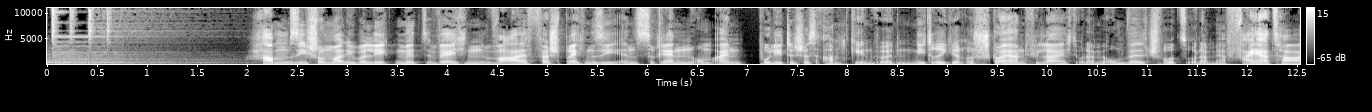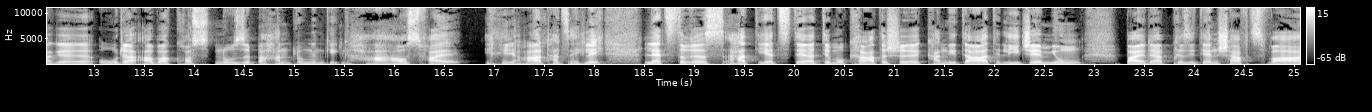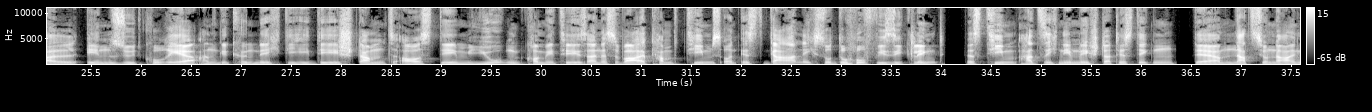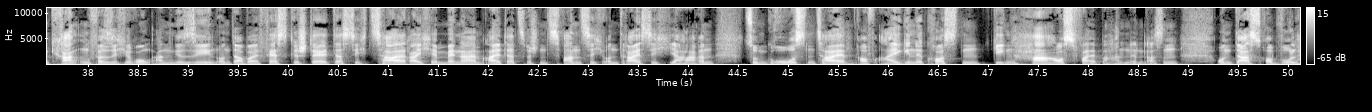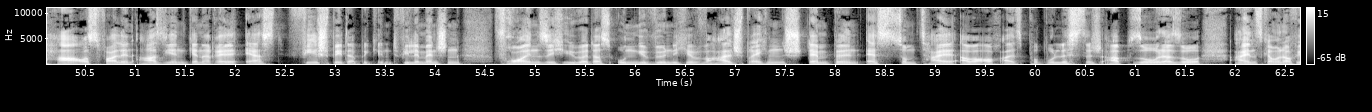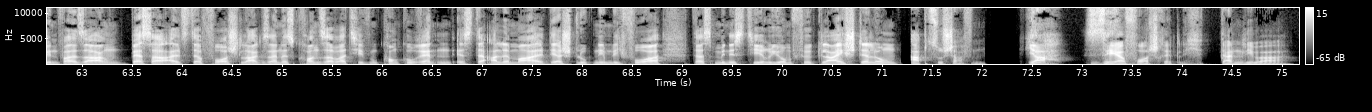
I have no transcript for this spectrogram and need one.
Haben Sie schon mal überlegt, mit welchen Wahlversprechen Sie ins Rennen um ein politisches Amt gehen würden? Niedrigere Steuern vielleicht oder mehr Umweltschutz oder mehr Feiertage oder aber kostenlose Behandlungen gegen Haarausfall? Ja, tatsächlich. Letzteres hat jetzt der demokratische Kandidat Lee Jae-myung bei der Präsidentschaftswahl in Südkorea angekündigt. Die Idee stammt aus dem Jugendkomitee seines Wahlkampfteams und ist gar nicht so doof, wie sie klingt. Das Team hat sich nämlich Statistiken der nationalen Krankenversicherung angesehen und dabei festgestellt, dass sich zahlreiche Männer im Alter zwischen 20 und 30 Jahren zum großen Teil auf eigene Kosten gegen Haarausfall behandeln lassen. Und das, obwohl Haarausfall in Asien generell erst viel später beginnt. Viele Menschen freuen sich über das ungewöhnliche Wahlsprechen, stempeln es zum Teil aber auch als populistisch ab, so oder so. Eins kann man auf jeden Fall sagen, besser als der Vorschlag seines konservativen Konkurrenten ist er allemal. Der schlug nämlich vor, das Ministerium für Gleichstellung abzuschaffen. Ja, sehr fortschrittlich. Dann lieber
